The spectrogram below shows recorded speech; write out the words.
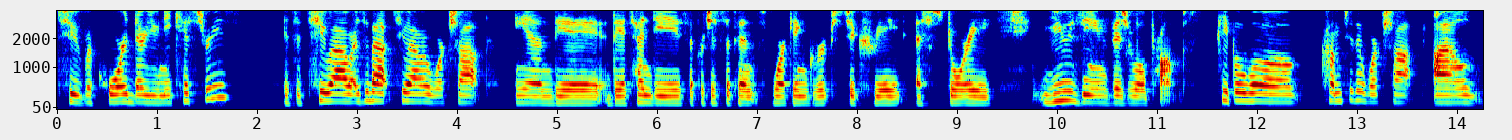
to record their unique histories. It's a two hour, it's about two hour workshop and the the attendees, the participants work in groups to create a story using visual prompts. People will come to the workshop. I'll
